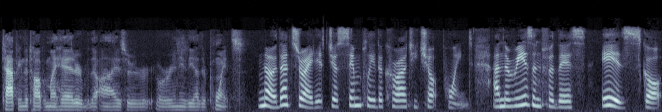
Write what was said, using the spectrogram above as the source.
tapping the top of my head or the eyes or or any of the other points. No, that's right. It's just simply the karate chop point. And the reason for this is, Scott,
